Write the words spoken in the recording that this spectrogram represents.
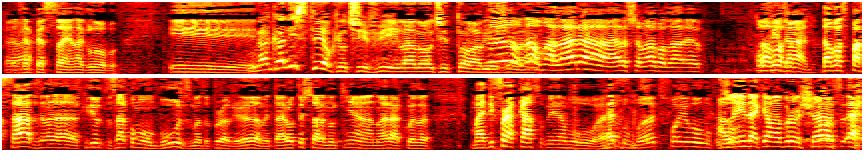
Tá. Casé Peçanha na Globo. E. Na Galisteu que eu te vi lá no auditório já. Não, não, mas lá era, ela chamava lá. eu- Convidado. Dava, as passadas, ela queria usar como ombudsman do programa e tal. Era outra história, não tinha, não era coisa. Mas de fracasso mesmo, retumbante foi o. Além daquela brochada. É,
